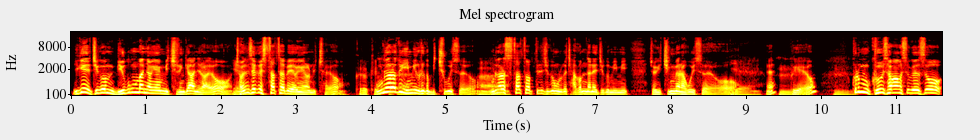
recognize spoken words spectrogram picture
이게 지금 미국만 영향 미치는 게 아니라요. 예. 전 세계 스타트업에 영향을 미쳐요. 그렇겠죠. 우리나라도 이미 그러니까 미치고 있어요. 아. 우리나라 스타트업들이 지금 우리가 자금난에 지금 이미 저기 직면하고 있어요. 예. 네? 음. 그게요. 음. 그러면 그 상황 속에서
